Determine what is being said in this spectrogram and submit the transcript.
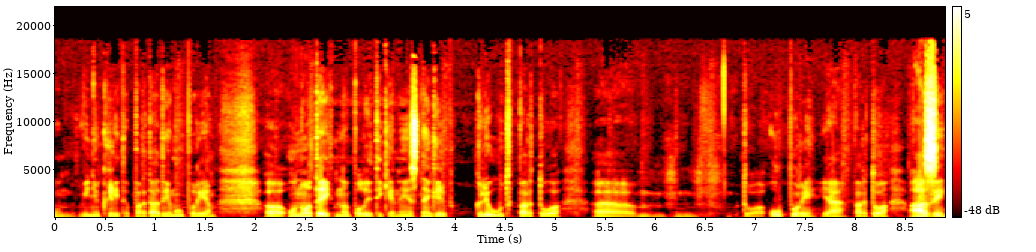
un viņi krita par tādiem upuriem. Uh, un noteikti no politikiem neviens negrib kļūt par to, to upuri, ja, par to azi,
